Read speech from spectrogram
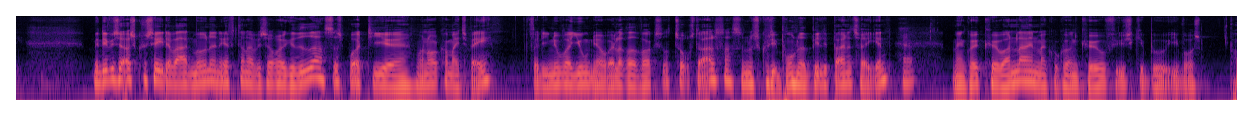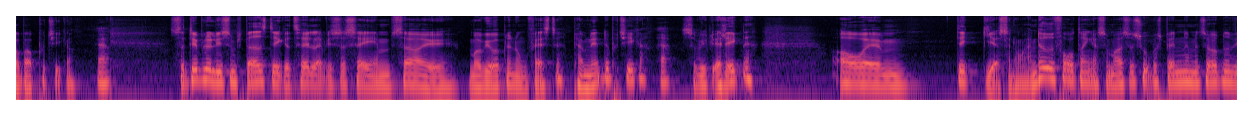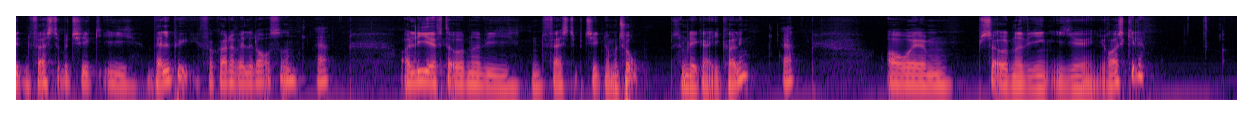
Men det vi så også kunne se, det var, at måneden efter, når vi så rykkede videre, så spurgte de, øh, hvornår kommer I tilbage? Fordi nu var junior jo allerede vokset to størrelser, så nu skulle de bruge noget billigt børnetøj igen. Ja. Man kunne ikke købe online, man kunne kun købe fysisk i vores pop-up butikker. Ja. Så det blev ligesom spadestikket til, at vi så sagde, jamen, så øh, må vi åbne nogle faste, permanente butikker, Ja. så vi bliver liggende. Og øh, det giver så nogle andre udfordringer, som også er super spændende, men så åbnede vi den første butik i Valby for godt og vel et år siden. Ja. Og lige efter åbnede vi den faste butik nummer to, som ligger i Kolding. Ja. Og øh, så åbnede vi en i, øh, i Roskilde.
